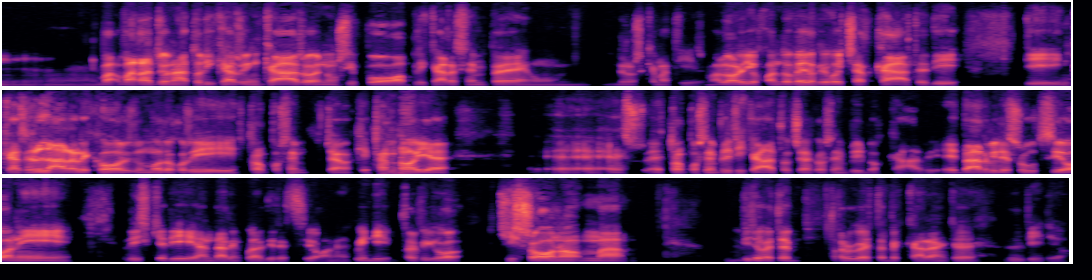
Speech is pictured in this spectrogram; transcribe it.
mm, va, ragionato di caso in caso e non si può applicare sempre un, dello schematismo. Allora io quando vedo che voi cercate di, di incasellare le cose in un modo così troppo cioè, che per noi è, è, è, troppo semplificato, cerco sempre di bloccarvi e darvi le soluzioni rischia di andare in quella direzione. Quindi preferico ci sono, ma vi dovete, tra virgolette, beccare anche il video.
